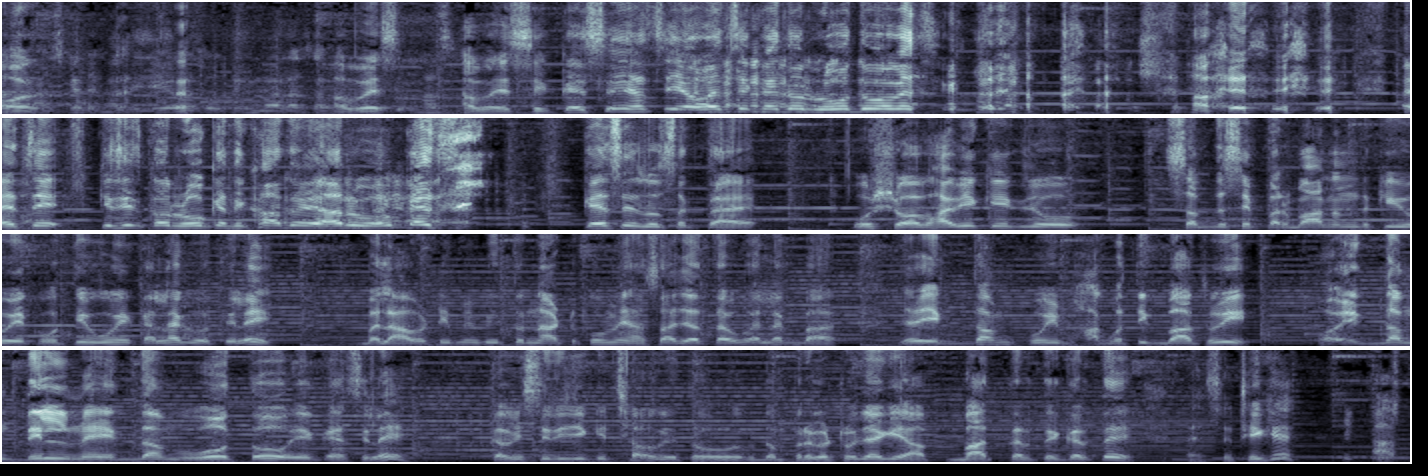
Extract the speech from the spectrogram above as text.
और ऐसे कैसे हँसी अब ऐसे कह दो रो दो अब ऐसे किसी को रो के दिखा दो यार वो कैसे कैसे रो सकता है? वो स्वाभाविक एक जो शब्द से परमानंद की वो एक होती है वो एक अलग होती है। ले बनावटी में भी तो नाटकों में हंसा जाता हुआ अलग बात। जब एकदम कोई भागवतिक बात हुई और एकदम दिल में एकदम वो तो एक ऐसे ले कवि श्री जी की इच्छा होगी तो एकदम प्रकट हो जाएगी आप बात करते करते ऐसे ठीक है। आप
